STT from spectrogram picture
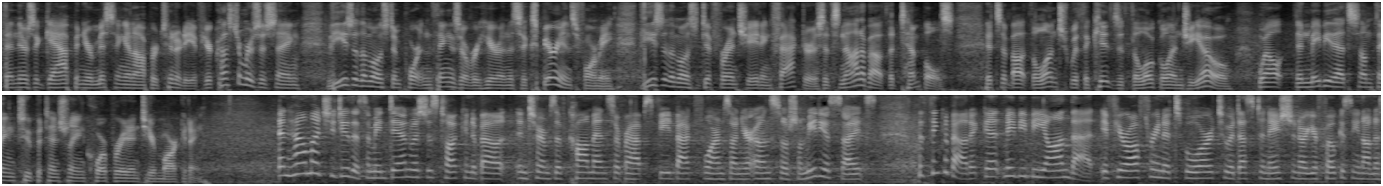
then there's a gap and you're missing an opportunity. If your customers are saying, these are the most important things over here in this experience for me, these are the most differentiating factors. It's not about the temples, it's about the lunch with the kids at the local NGO. Well, then maybe that's something to potentially incorporate into your marketing. And how much you do this? I mean, Dan was just talking about in terms of comments or perhaps feedback forms on your own social media sites. But think about it, get maybe beyond that. If you're offering a tour to a destination or you're focusing on a,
